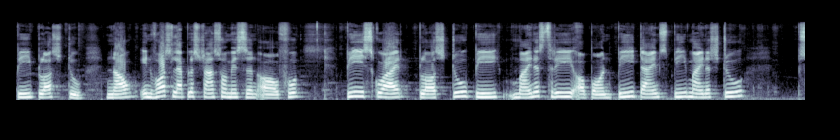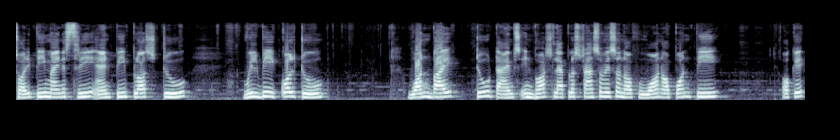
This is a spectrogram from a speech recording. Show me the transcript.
p plus 2 now inverse laplace transformation of p square plus 2p minus 3 upon p times p minus 2 sorry p minus 3 and p plus 2 will be equal to 1 by 2 times inverse Laplace transformation of 1 upon p okay?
